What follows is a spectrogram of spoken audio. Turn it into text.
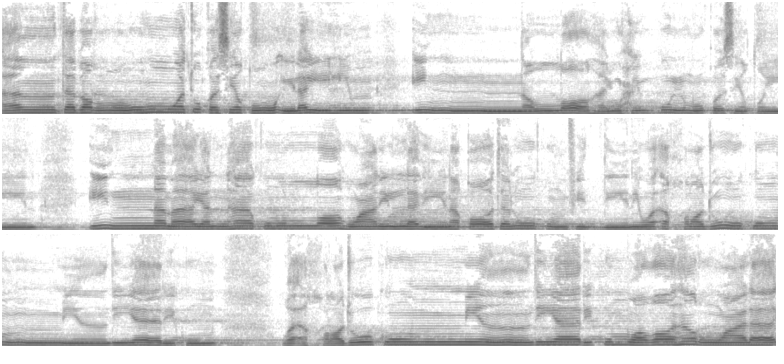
أن تبروهم وتقسطوا إليهم. إن الله يحب المقسطين. إنما ينهاكم الله عن الذين قاتلوكم في الدين وأخرجوكم من دياركم وأخرجوكم من دياركم وظاهروا على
